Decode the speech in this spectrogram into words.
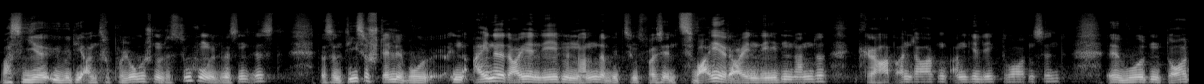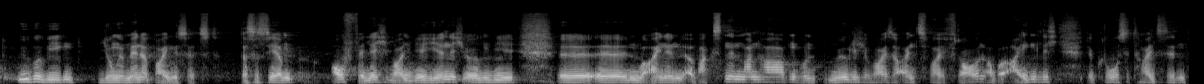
Was wir über die anthropologischen Untersuchungen wissen, ist, dass an dieser Stelle, wo in einer Reihe nebeneinander, beziehungsweise in zwei Reihen nebeneinander Grabanlagen angelegt worden sind, äh, wurden dort überwiegend junge Männer beigesetzt. Das ist sehr auffällig, weil wir hier nicht irgendwie äh, äh, nur einen erwachsenen Mann haben und möglicherweise ein, zwei Frauen, aber eigentlich der große Teil sind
